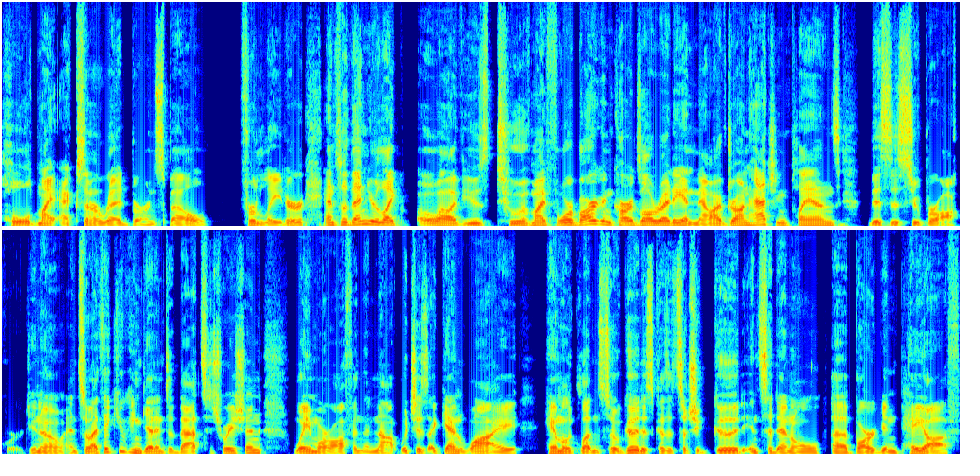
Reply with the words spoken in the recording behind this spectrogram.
hold my X and a red burn spell for later. And so then you're like, oh, well, I've used two of my four bargain cards already, and now I've drawn hatching plans. This is super awkward, you know? And so I think you can get into that situation way more often than not, which is again why Hamlet Glutton's so good, is because it's such a good incidental uh, bargain payoff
